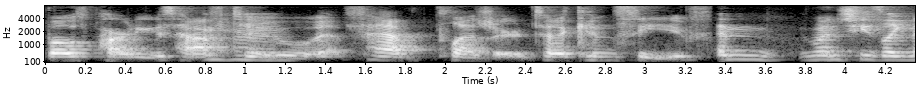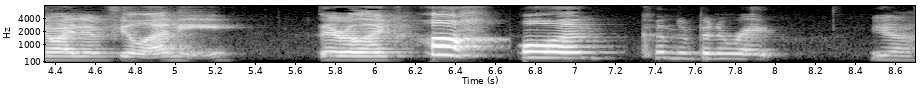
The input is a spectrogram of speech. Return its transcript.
both parties have to Mm-hmm. have pleasure to conceive. And when she's like, no, I didn't feel any, they were like, oh, well then, couldn't have been a rape. Yeah.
